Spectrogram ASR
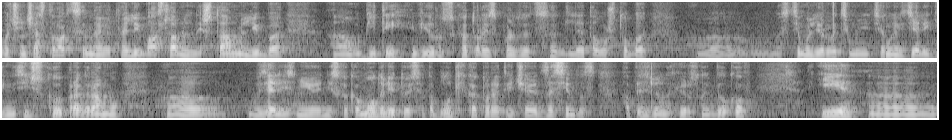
очень часто вакцина – это либо ослабленный штамм, либо э, убитый вирус, который используется для того, чтобы э, стимулировать иммунитет. Мы взяли генетическую программу, взяли из нее несколько модулей, то есть это блоки, которые отвечают за синтез определенных вирусных белков, и э,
